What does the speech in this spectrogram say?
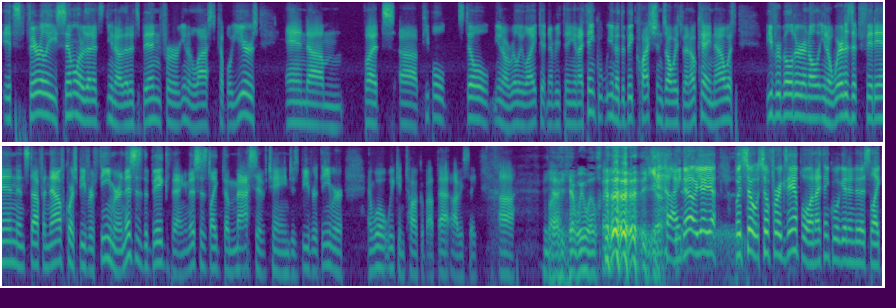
it's fairly similar than it's you know that it's been for you know the last couple years, and um, but uh, people still you know really like it and everything. And I think you know the big question's always been okay now with Beaver Builder and all, you know, where does it fit in and stuff. And now, of course, Beaver Themer, and this is the big thing. This is like the massive change is Beaver Themer, and we'll we can talk about that obviously. Uh, but, yeah, yeah, we will. But, yeah. yeah. I know. Yeah, yeah. But so, so for example, and I think we'll get into this. Like,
